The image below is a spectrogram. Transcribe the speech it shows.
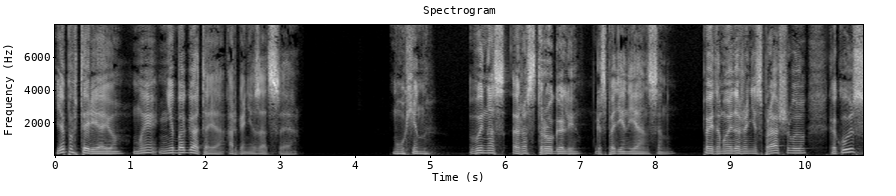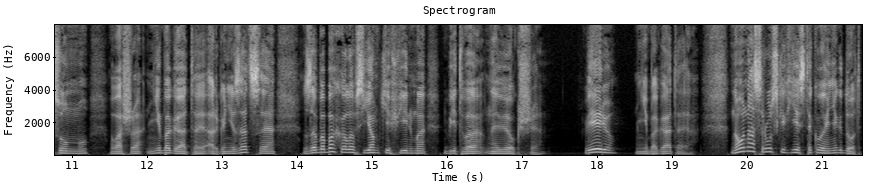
Я повторяю, мы не богатая организация. Мухин. Вы нас растрогали, господин Янсен. Поэтому я даже не спрашиваю, какую сумму ваша небогатая организация забабахала в съемке фильма «Битва на Векше». Верю, небогатая. Но у нас, русских, есть такой анекдот.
